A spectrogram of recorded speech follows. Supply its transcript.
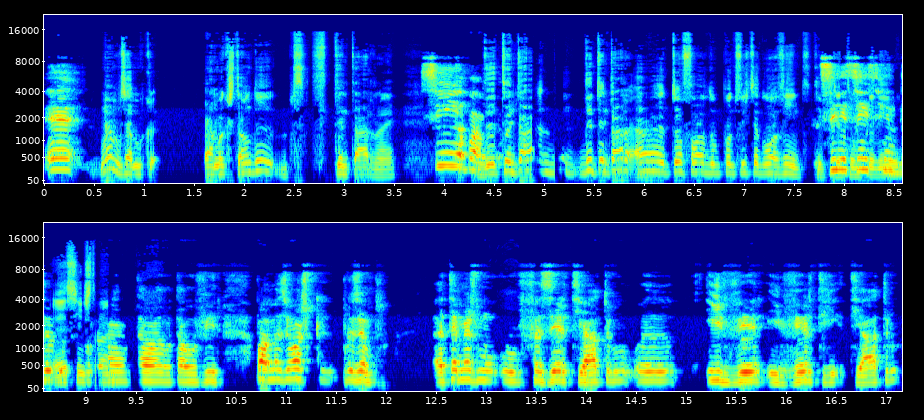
É. Não, mas é uma, é uma questão de, de tentar, não é? Sim, opa. De tentar, de tentar uh, estou a falar do ponto de vista do ouvinte. Tipo, sim, sim, um sim. De, é assim estranho. Está, está a ouvir. Pá, mas eu acho que, por exemplo, até mesmo o fazer teatro, uh, ir ver e ver teatro,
